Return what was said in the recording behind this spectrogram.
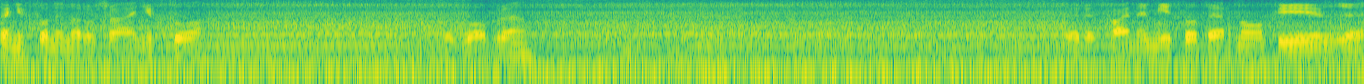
Обережненько, ніхто не нарушає, ніхто. Все добре. Через файне місто Тернопіль.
